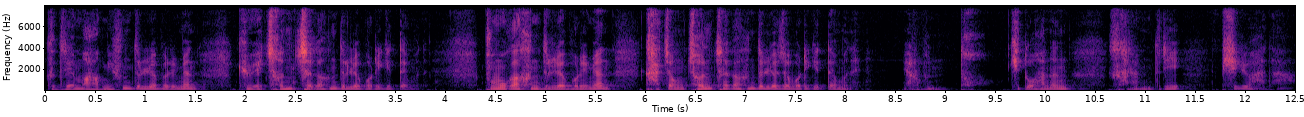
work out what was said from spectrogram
그들의 마음이 흔들려 버리면 교회 전체가 흔들려 버리기 때문에 부모가 흔들려 버리면 가정 전체가 흔들려져 버리기 때문에 여러분 더 기도하는 사람들이 필요하다.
